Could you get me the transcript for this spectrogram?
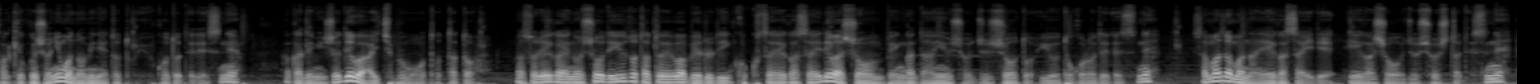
楽曲賞にもノミネートということでですね、アカデミー賞では一部門を取ったと。まあ、それ以外の賞で言うと、例えばベルリン国際映画祭ではショーン・ペンが男優賞受賞というところでですね、様々な映画祭で映画賞を受賞したですね、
